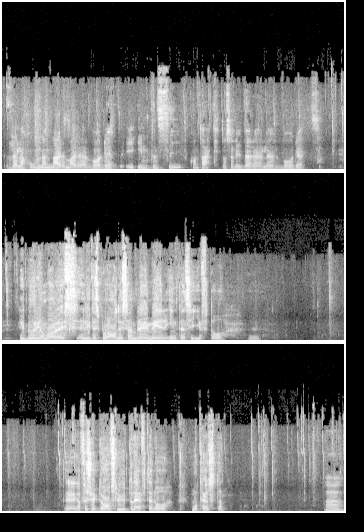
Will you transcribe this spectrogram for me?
relationen närmare? Var det intensiv kontakt och så vidare eller var det... I början var det lite sporadiskt, sen blev det mer intensivt och eh, eh, jag försökte avsluta det efter då mot hösten. Mm.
